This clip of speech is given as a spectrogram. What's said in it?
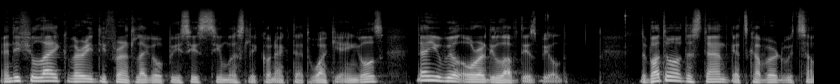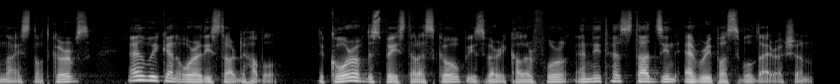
and if you like very different LEGO pieces seamlessly connected at wacky angles, then you will already love this build. The bottom of the stand gets covered with some nice knot curves, and we can already start the Hubble. The core of the Space Telescope is very colorful and it has studs in every possible direction.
